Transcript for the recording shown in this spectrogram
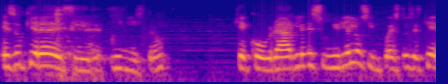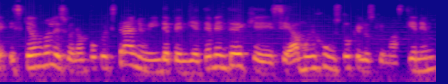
Eso quiere decir, ministro, que cobrarle, subirle los impuestos es que, es que a uno le suena un poco extraño, independientemente de que sea muy justo que los que más tienen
